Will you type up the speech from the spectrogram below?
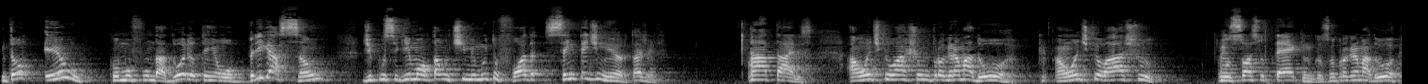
Então, eu, como fundador, eu tenho a obrigação de conseguir montar um time muito foda sem ter dinheiro, tá, gente? Ah, Thales, aonde que eu acho um programador? Aonde que eu acho um sócio técnico? Eu sou programador.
